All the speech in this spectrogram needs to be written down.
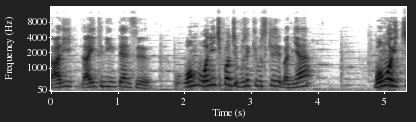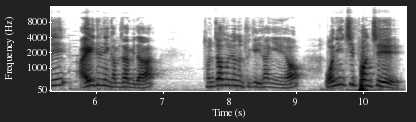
라디, 라이트닝 댄스. 원, 원인치 펀치 무세키브 스킬 맞냐? 뭐뭐 있지? 아이들님 감사합니다. 전자소녀는 두 개 이상이에요 원인치 펀치.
